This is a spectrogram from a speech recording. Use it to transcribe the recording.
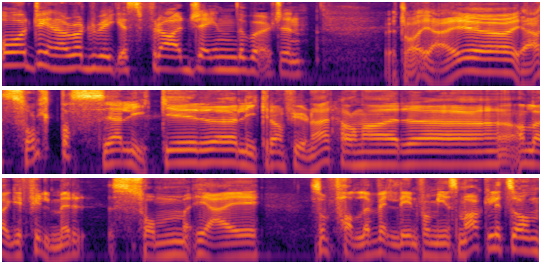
og Gina Rodriguez fra Jane the Virgin. Vet du hva, jeg, eh, jeg er solgt, ass. Jeg liker, eh, liker han fyren her. Han, har, eh, han lager filmer som jeg Som faller veldig inn for min smak. Litt sånn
